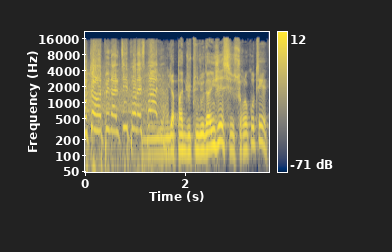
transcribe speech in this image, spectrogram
Encore un penalty pour l'Espagne Il n'y a pas du tout de danger, c'est sur le côté.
